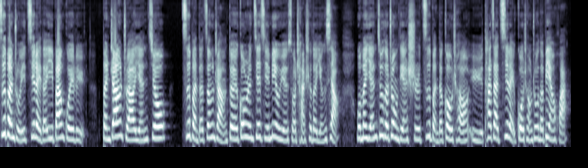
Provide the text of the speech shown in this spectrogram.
资本主义积累的一般规律。本章主要研究资本的增长对工人阶级命运所产生的影响。我们研究的重点是资本的构成与它在积累过程中的变化。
